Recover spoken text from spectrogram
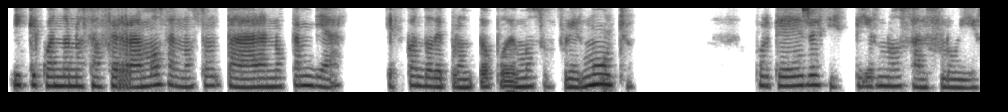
Y que cuando nos aferramos a no soltar, a no cambiar, es cuando de pronto podemos sufrir mucho porque es resistirnos al fluir,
